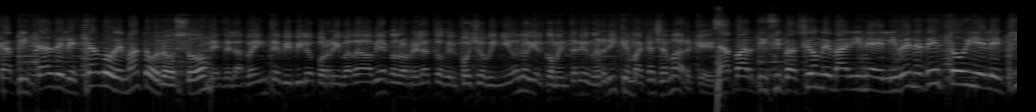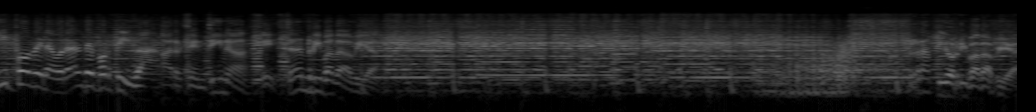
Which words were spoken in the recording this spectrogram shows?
capital del estado de Mato Grosso. Desde las 20 vivilo por Rivadavia con los relatos del Pollo Viñolo y el comentario de Enrique Macaya Márquez. La participación de Marinelli, Benedetto y el equipo de la Oral Deportiva. Argentina está en Rivadavia. Radio Rivadavia,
